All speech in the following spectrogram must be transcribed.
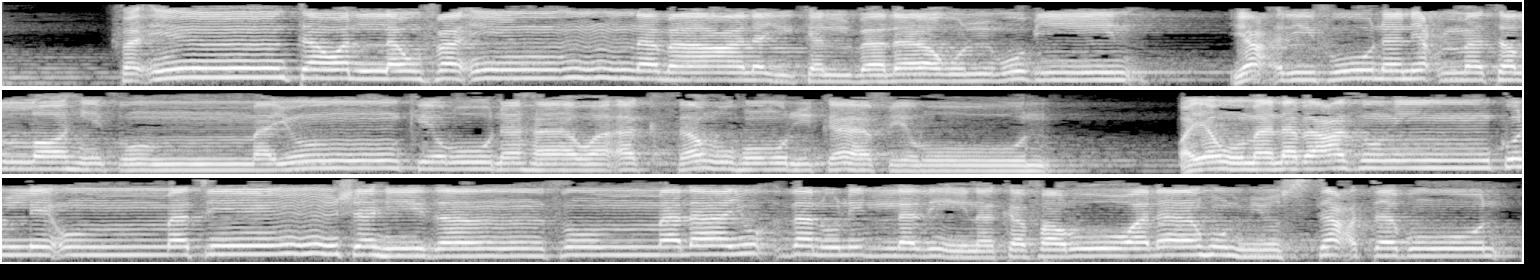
فان تولوا فانما عليك البلاغ المبين يعرفون نعمه الله ثم ينكرونها واكثرهم الكافرون ويوم نبعث من كل امه شهيدا ثم لا يؤذن للذين كفروا ولا هم يستعتبون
